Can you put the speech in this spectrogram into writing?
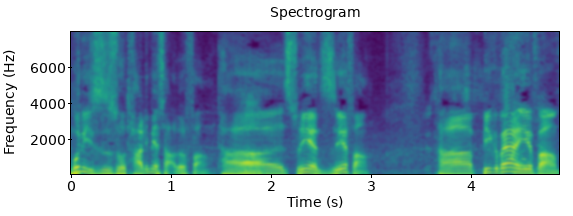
我的意思是说，它里面啥都放，它孙燕姿也放，它 BigBang 也放，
